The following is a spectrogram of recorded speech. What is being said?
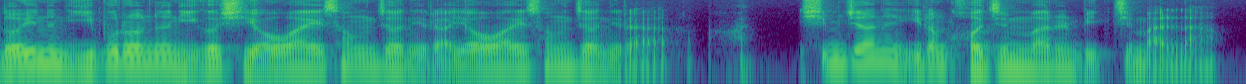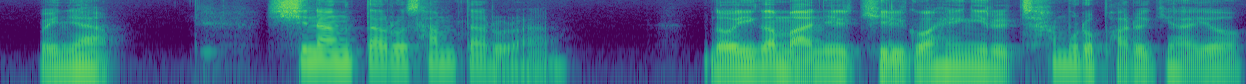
너희는 입으로는 이것이 여호와의 성전이라 여호와의 성전이라 심지어는 이런 거짓말을 믿지 말라. 왜냐? 신앙 따로 삶 따로라. 너희가 만일 길과 행위를 참으로 바르게 하여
